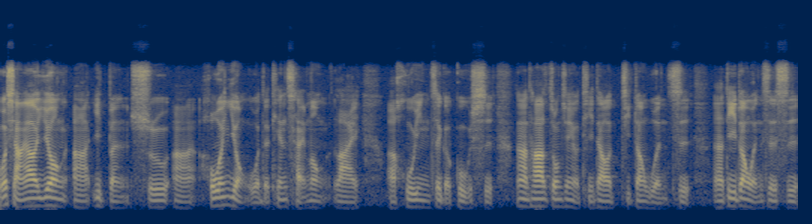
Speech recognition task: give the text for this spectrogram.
我想要用啊、一本书啊、侯文勇《我的天才梦》来啊、呃、呼应这个故事。那它中间有提到几段文字，呃，第一段文字是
